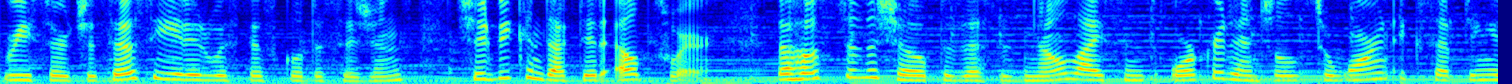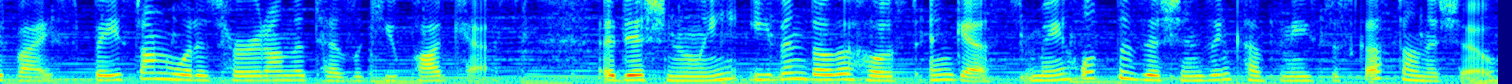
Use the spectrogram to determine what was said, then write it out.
Research associated with fiscal decisions should be conducted elsewhere. The host of the show possesses no license or credentials to warrant accepting advice based on what is heard on the Tesla Q podcast. Additionally, even though the host and guests may hold positions in companies discussed on the show,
